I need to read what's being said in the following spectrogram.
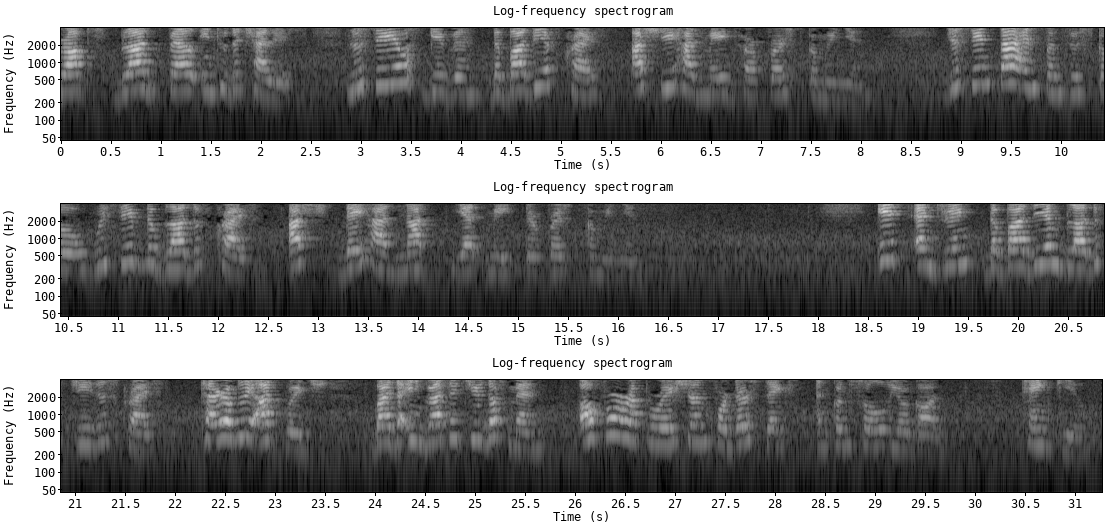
drops blood fell into the chalice. Lucia was given the body of Christ as she had made her first communion. Jacinta and Francisco received the blood of Christ as they had not yet made their first communion. Eat and drink the body and blood of Jesus Christ, terribly outraged by the ingratitude of men, offer reparation for their sakes and console your God. Thank you.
